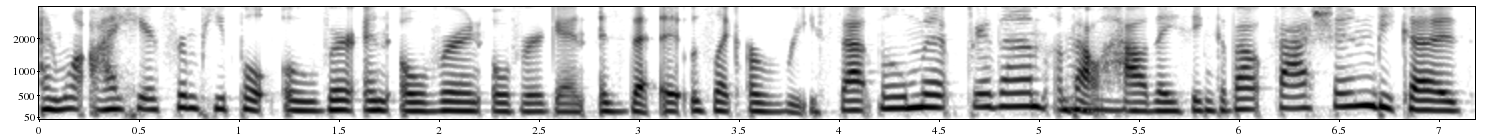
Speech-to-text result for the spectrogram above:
and what i hear from people over and over and over again is that it was like a reset moment for them about mm-hmm. how they think about fashion because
